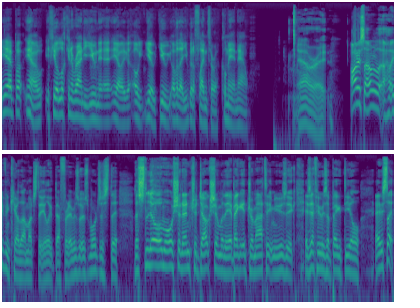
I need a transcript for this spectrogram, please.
Yeah, but you know, if you're looking around your unit, uh, you know, you go, oh, you, you over there, you've got a flamethrower. Come here now. Yeah, all right. Honestly, I don't, really- I don't even care that much that he looked different. It was it was more just the the slow motion introduction with the big dramatic music, as if he was a big deal. And it's like,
